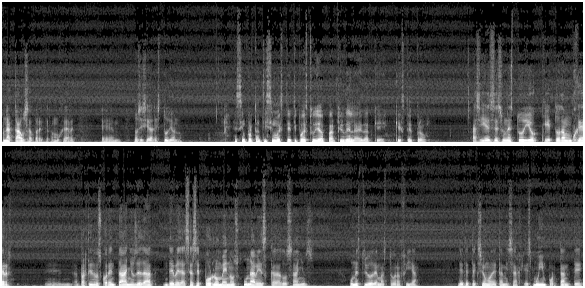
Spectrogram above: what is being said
una causa para que la mujer eh, no se hiciera el estudio, ¿no? Es importantísimo este tipo de estudio a partir de la edad que, que usted pro. Así es, es un estudio que toda mujer eh, a partir de los 40 años de edad debe de hacerse por lo menos una vez cada dos años un estudio de mastografía de detección o de tamizaje. Es muy importante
